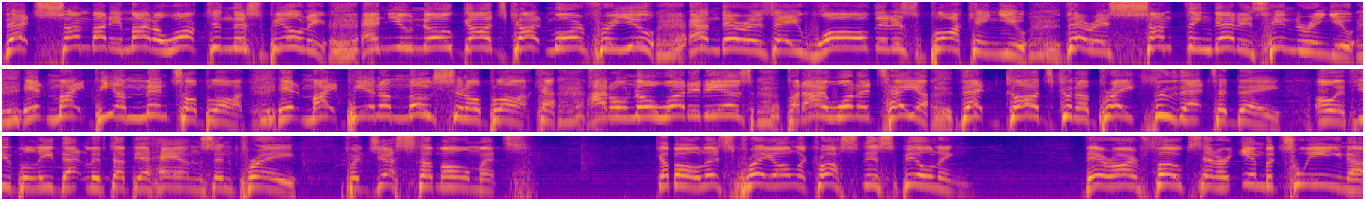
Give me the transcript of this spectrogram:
that somebody might have walked in this building and you know God's got more for you, and there is a wall that is blocking you. There is something that is hindering you. It might be a mental block, it might be an emotional block. I don't know what it is, but I want to tell you that God's going to break through that today. Oh, if you believe that, lift up your hands and pray for just a moment. Come on, let's pray all across this building. There are folks that are in between, uh,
